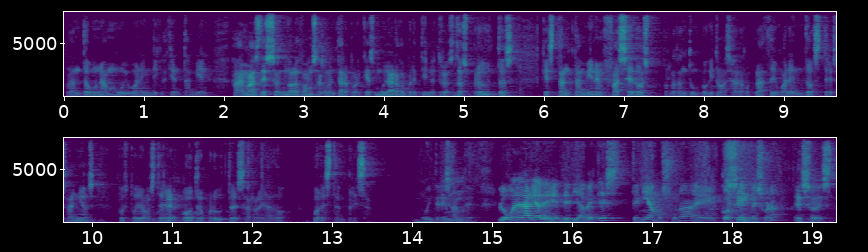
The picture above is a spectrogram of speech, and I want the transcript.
Por lo tanto, una muy buena indicación también. Además de eso, no los vamos a comentar porque es muy largo, pero tiene otros dos productos que están también en fase 2, por lo tanto, un poquito más a largo plazo. Igual en 2-3 años, pues podríamos tener otro producto desarrollado por esta empresa. Muy interesante. Luego en el área de, de diabetes teníamos una, eh, Corte, Sí. ¿me suena? Eso es.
